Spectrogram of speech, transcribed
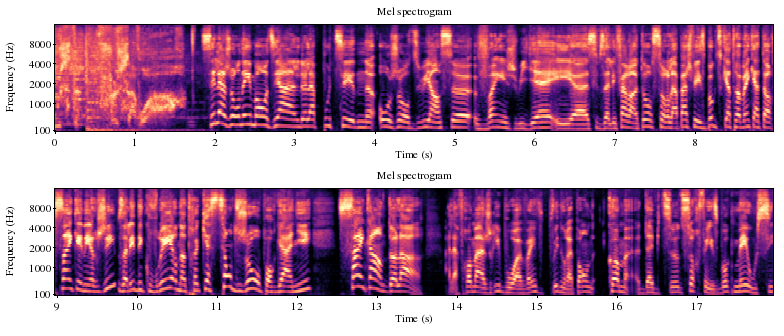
Boost veut savoir. C'est la journée mondiale de la poutine aujourd'hui, en ce 20 juillet. Et euh, si vous allez faire un tour sur la page Facebook du 94.5 Énergie, vous allez découvrir notre question du jour pour gagner 50 dollars à la fromagerie Boivin. Vous pouvez nous répondre comme d'habitude sur Facebook, mais aussi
